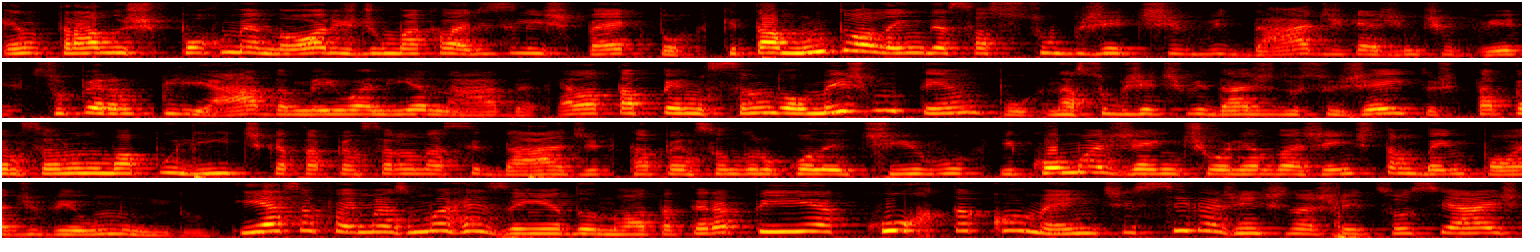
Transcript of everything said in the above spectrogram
entrar nos pormenores de uma Clarice Lispector que tá muito além dessa subjetividade que a gente vê, super ampliada, meio alienada. Ela tá pensando ao mesmo tempo na subjetividade dos sujeitos, tá pensando numa política, tá pensando na cidade, tá pensando no coletivo e como a gente, olhando a gente, também pode ver o mundo. E essa foi mais uma resenha do Nota Terapia. Curta, comente, siga a gente nas redes sociais,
